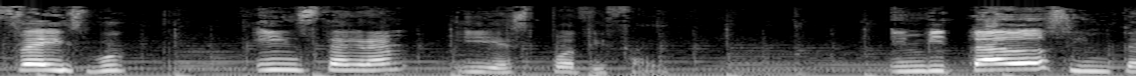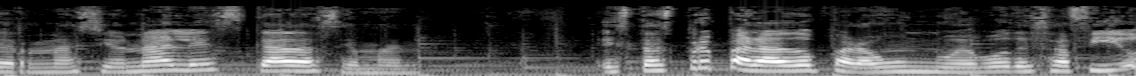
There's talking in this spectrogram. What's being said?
Facebook, Instagram y Spotify. Invitados internacionales cada semana. ¿Estás preparado para un nuevo desafío?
